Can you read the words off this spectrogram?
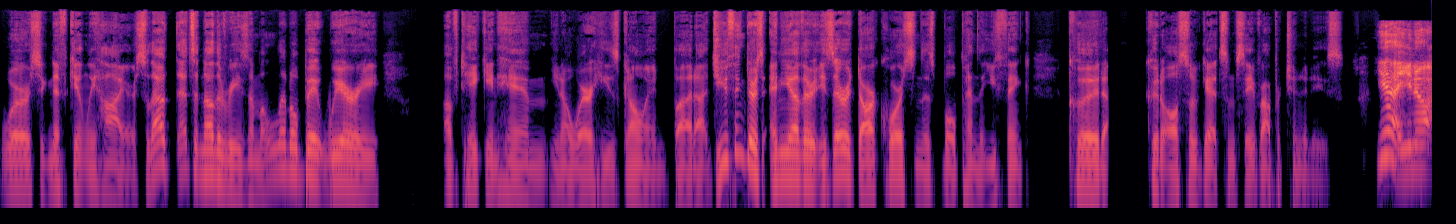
were significantly higher. So that that's another reason I'm a little bit weary of taking him, you know, where he's going. But uh, do you think there's any other? Is there a dark horse in this bullpen that you think could could also get some save opportunities? Yeah, you know,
